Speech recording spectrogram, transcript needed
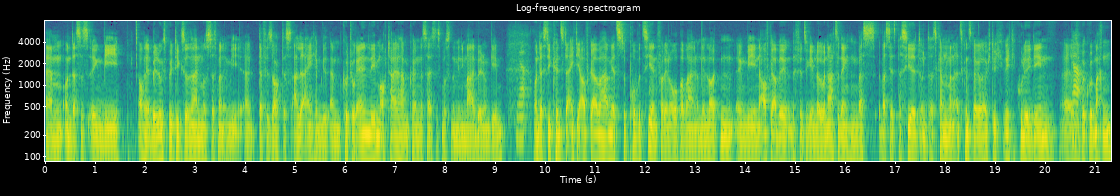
ähm, und dass es irgendwie auch in der Bildungspolitik so sein muss, dass man irgendwie äh, dafür sorgt, dass alle eigentlich am, am kulturellen Leben auch teilhaben können. Das heißt, es muss eine Minimalbildung geben. Ja. Und dass die Künstler eigentlich die Aufgabe haben, jetzt zu provozieren vor den Europawahlen, um den Leuten irgendwie eine Aufgabe dafür zu geben, darüber nachzudenken, was, was jetzt passiert. Und das kann man als Künstler, glaube ich, durch richtig coole Ideen äh, Ja. super cool machen.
